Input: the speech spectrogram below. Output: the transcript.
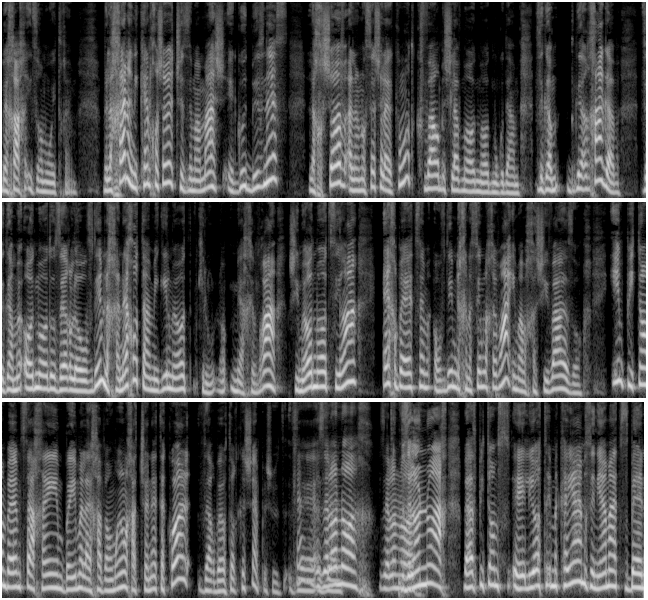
בהכרח יזרמו איתכם. ולכן אני כן חושבת שזה ממש a good business לחשוב על הנושא של ההקמות כבר בשלב מאוד מאוד מוקדם. זה גם, דרך אגב, זה גם מאוד מאוד עוזר לעובדים לחנך אותם מגיל מאוד, כאילו, לא, מהחברה, שהיא מאוד מאוד צעירה, איך בעצם העובדים נכנסים לחברה עם החשיבה הזו. אם פתאום באמצע החיים באים אליך ואומרים לך, תשנה את הכל, זה הרבה יותר קשה פשוט. כן, זה, זה, זה לא נוח, זה לא נוח. זה לא נוח, ואז פתאום אה, להיות מקיים, זה נהיה מעצבן,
